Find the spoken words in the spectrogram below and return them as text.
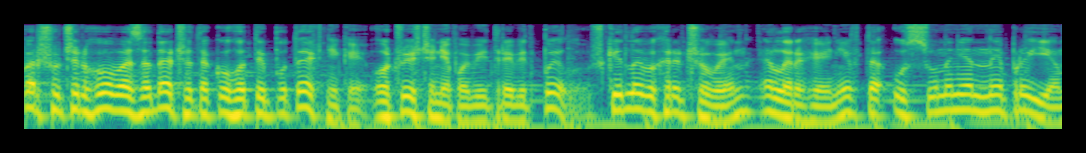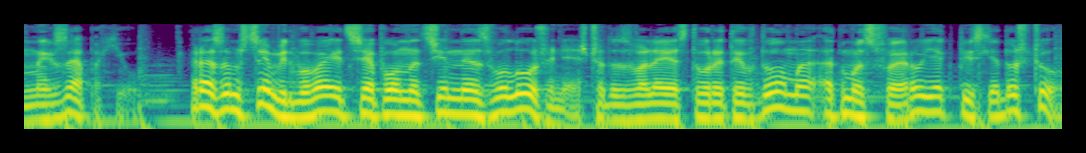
Першочергова задача такого типу техніки очищення повітря від пилу, шкідливих речовин, алергенів та усунення неприємних запахів. Разом з цим відбувається повноцінне зволоження, що дозволяє створити вдома атмосферу як після дощу.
